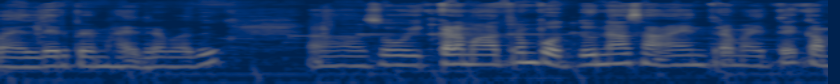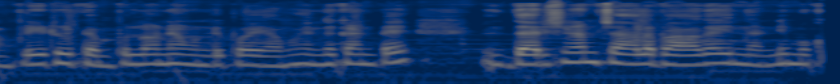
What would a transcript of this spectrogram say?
బయలుదేరిపోయాము హైదరాబాదు. సో ఇక్కడ మాత్రం పొద్దున్న సాయంత్రం అయితే కంప్లీట్ టెంపుల్లోనే ఉండిపోయాము. ఎందుకంటే దర్శనం చాలా బాగా అయిందండి. ముఖ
